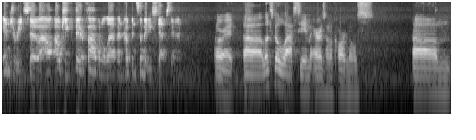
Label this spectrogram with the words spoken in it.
injury, so I'll, I'll keep it there at five and eleven, hoping somebody steps in. All right. Uh, let's go to the last team, Arizona Cardinals. Um,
